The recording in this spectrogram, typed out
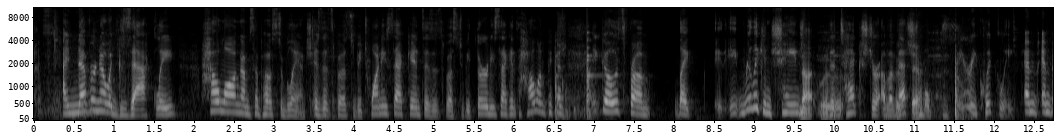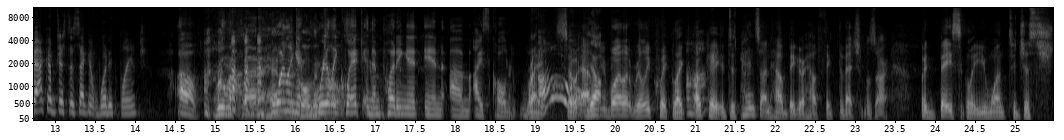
I never know exactly how long I'm supposed to blanch. Is it supposed to be 20 seconds? Is it supposed to be 30 seconds? How long? Because it goes from like, it, it really can change Not- the texture of a vegetable very quickly. And, and back up just a second. What is Blanche? Oh, Rue McClanahan, boiling it Golden really Girls. quick and then putting it in um, ice cold water. Right. So Oh. after Yeah. you boil it really quick, like okay, it depends on how big or how thick the vegetables are, but basically you want to just sh-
